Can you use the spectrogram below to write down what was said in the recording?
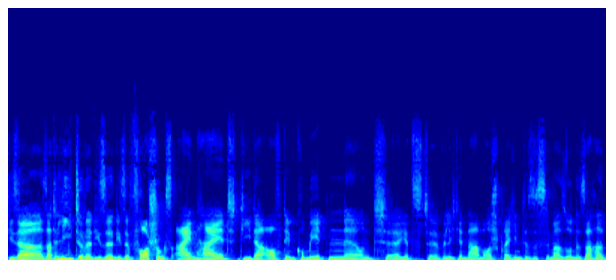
Dieser Satellit oder diese, diese Forschungseinheit, die da auf dem Kometen, äh, und äh, jetzt äh, will ich den Namen aussprechen, das ist immer so eine Sache,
